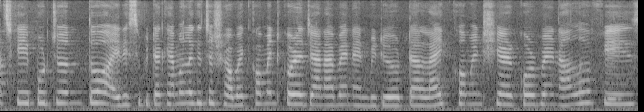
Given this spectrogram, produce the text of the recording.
আজকে এই পর্যন্ত। এই রেসিপিটা কেমন লেগেছে সবাই কমেন্ট করে জানাবেন। অ্যান্ড ভিডিওটা লাইক কমেন্ট শেয়ার করবেন। আল্লাহ হাফিজ।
